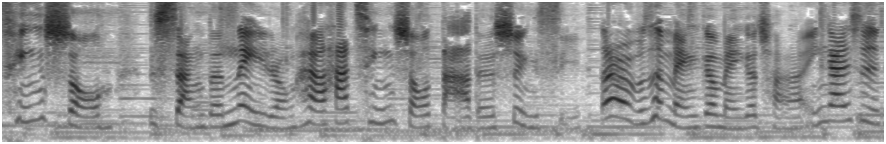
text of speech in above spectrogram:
亲手想的内容，还有他亲手打的讯息。当然不是每一个每一个传啊，应该是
